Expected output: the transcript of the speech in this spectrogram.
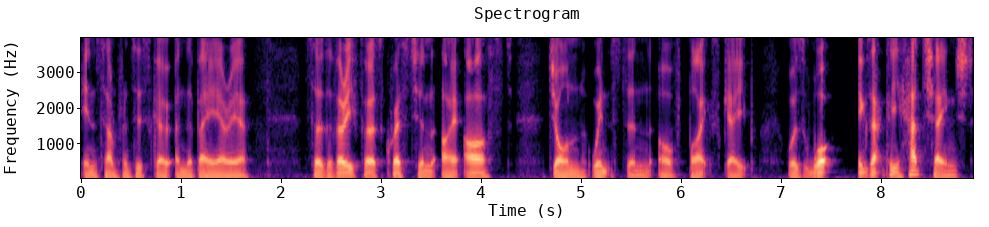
in San Francisco and the Bay Area. So the very first question I asked Jon Winston of Bikescape was what exactly had changed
